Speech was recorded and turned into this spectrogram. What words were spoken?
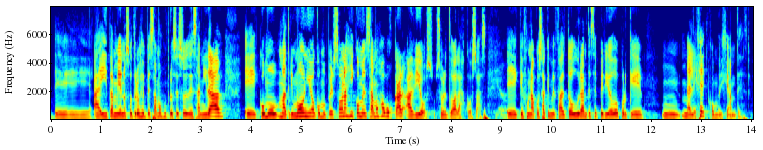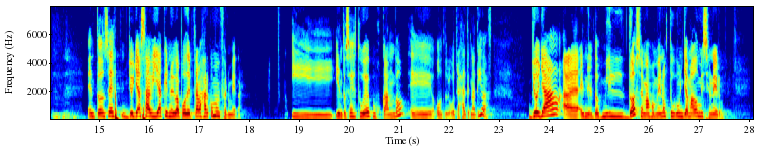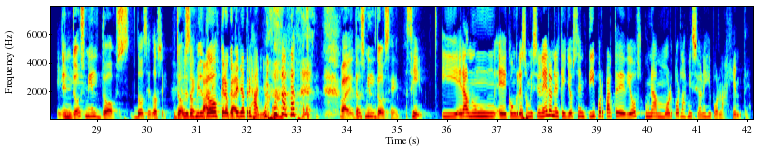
Eh, ahí también nosotros empezamos un proceso de sanidad eh, como matrimonio, como personas y comenzamos a buscar a Dios sobre todas las cosas, eh, que fue una cosa que me faltó durante ese periodo porque mm, me alejé, como dije antes. Entonces yo ya sabía que no iba a poder trabajar como enfermera. Y, y entonces estuve buscando eh, otro- otras alternativas. Yo ya ah, en el 2012 más o menos tuve un llamado misionero. En 2002. 12, 12. en el 12, 2002 vale, creo que vale. tenía tres años. Vale, 2012. sí, y era un, eh, congreso misionero en el que yo sentí por parte de Dios un amor por las misiones y por la gente.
